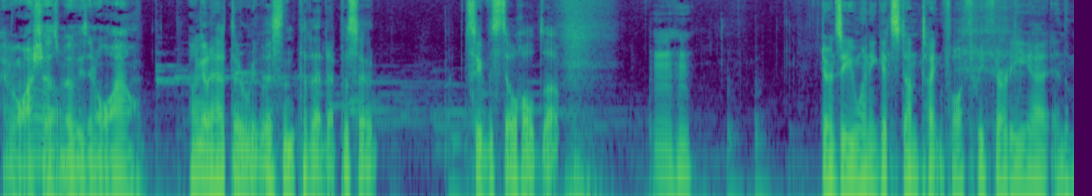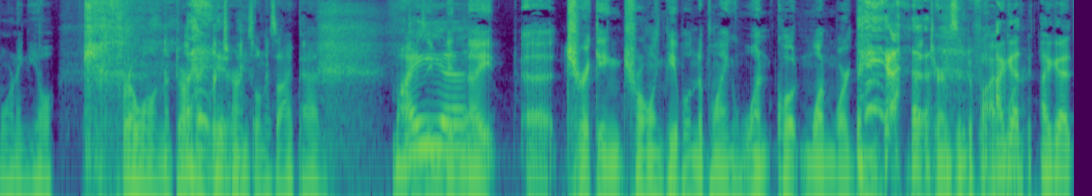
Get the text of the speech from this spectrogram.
haven't watched those Oh. movies in a while. I'm gonna have to re-listen to that episode, see if it still holds up. Mm-hmm. Jonesy, when he gets done Titanfall at three thirty uh, in the morning, he'll throw on the Dark Knight Returns on his iPad. My Is he uh, midnight uh, tricking, trolling people into playing one quote one more game that turns into five. I more. got I got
